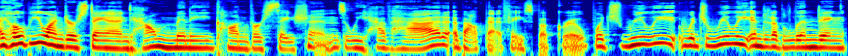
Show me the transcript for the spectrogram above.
I hope you understand how many conversations we have had about that Facebook group, which really which really ended up lending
